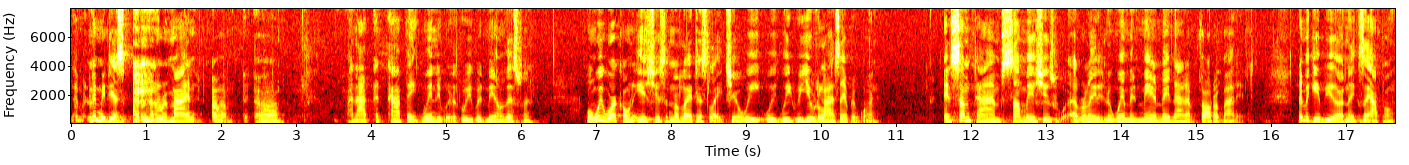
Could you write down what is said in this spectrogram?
Let me just remind, uh, uh, and I, I think Wendy would agree with me on this one. When we work on issues in the legislature, we, we, we, we utilize everyone. And sometimes some issues related to women, men may not have thought about it. Let me give you an example.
